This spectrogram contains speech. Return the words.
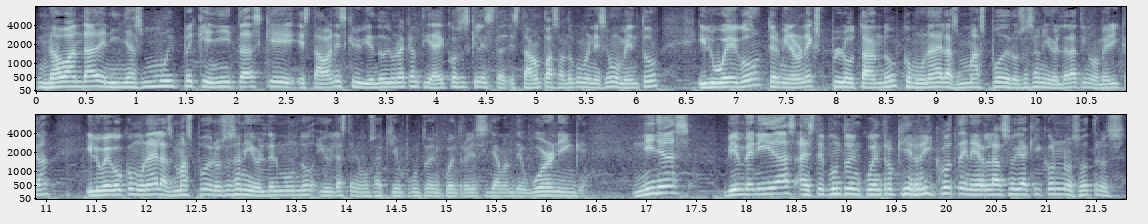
una banda de niñas muy pequeñitas que estaban escribiendo de una cantidad de cosas que les estaban pasando como en ese momento y luego terminaron explotando como una de las más poderosas a nivel de Latinoamérica y luego como una de las más poderosas a nivel del mundo y hoy las tenemos aquí en punto de encuentro, ellas se llaman The Warning. Niñas, bienvenidas a este punto de encuentro, qué rico tenerlas hoy aquí con nosotros.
